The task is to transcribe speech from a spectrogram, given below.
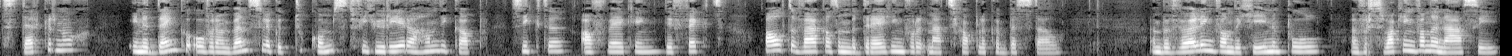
Sterker nog, in het denken over een wenselijke toekomst figureren handicap, ziekte, afwijking, defect al te vaak als een bedreiging voor het maatschappelijke bestel. Een bevuiling van de genenpool, een verzwakking van de natie,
